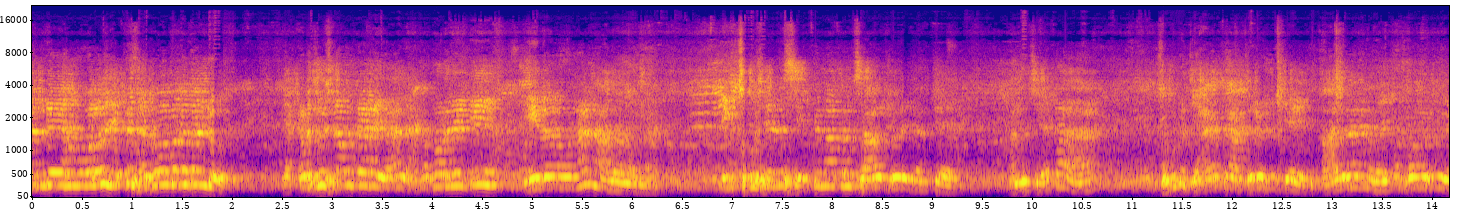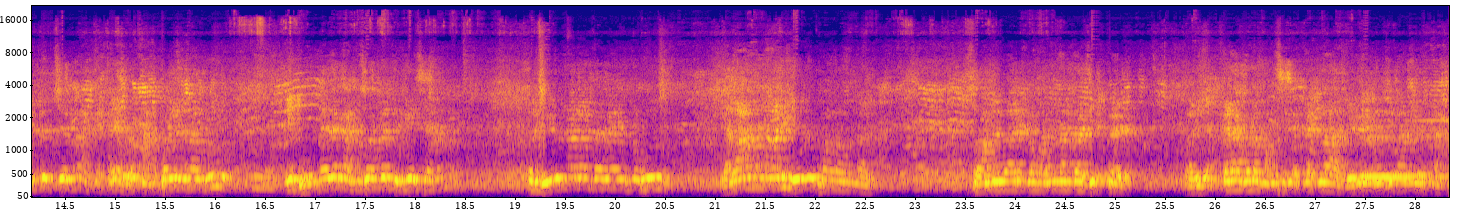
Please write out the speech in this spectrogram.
సందేహం వల్ల చెప్పి సర్వోపగతండు. ఎక్కడ చూసినా ఉంటాడయ్యా లేకపోవడమేంటి నీలోనే ఉన్నా నాలోనే ఉన్నా. నీకు చూసేది శక్తి మాత్రం చాలట్లేదు అంతే. అందుచేత చూడు జాగ్రత్తగా అబ్జర్వేషన్ చేయి కాదురా నేను వైకుంఠం వరకు వెళ్ళొచ్చాను అక్కడ ఎవరో కనపడలేదు నాకు. నీ భూమి మీద అన్ని తిరిగేశాను. మరి వీడున్నాడు అంటారు ప్రభు ఎలా ఉన్నాడు ఏ రూపంలో ఉన్నాడు? స్వామివారికి వర్ణంగా చెప్పాడు. వాడు ఎక్కడా కూడా మనసుకి ఎక్కట్లా వెళ్ళి మంచి చెప్తాను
